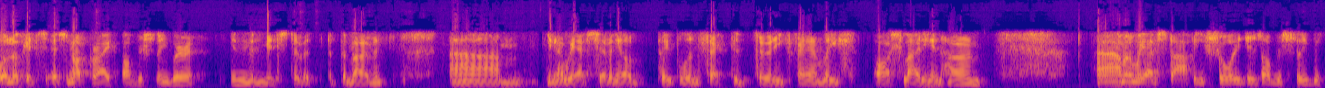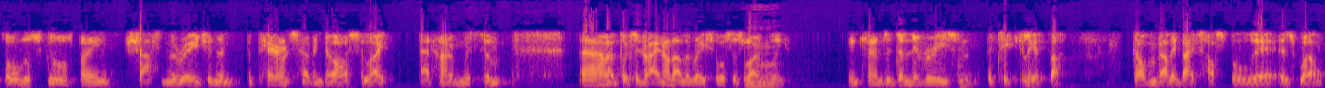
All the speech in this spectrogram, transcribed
Well, look, it's it's not great. Obviously, we're in the midst of it at the moment. Um, you know, we have seventy odd people infected, thirty families isolating at home, um, and we have staffing shortages. Obviously, with all the schools being shut in the region and the parents having to isolate at home with them, um, it puts a drain on other resources locally in terms of deliveries, and particularly at the Goulburn Valley Base Hospital there as well.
